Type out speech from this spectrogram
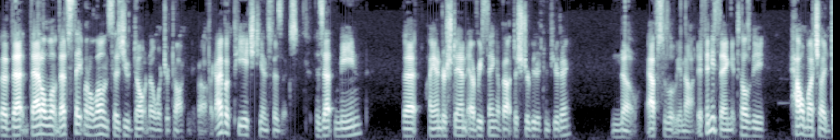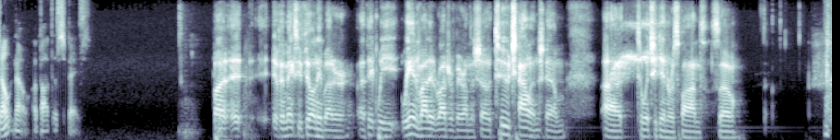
that that that alone that statement alone says you don't know what you're talking about. Like I have a PhD in physics. Does that mean that I understand everything about distributed computing? No, absolutely not. If anything, it tells me how much I don't know about this space. But it, if it makes you feel any better, I think we we invited Roger Ver on the show to challenge him, uh, to which he didn't respond. So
